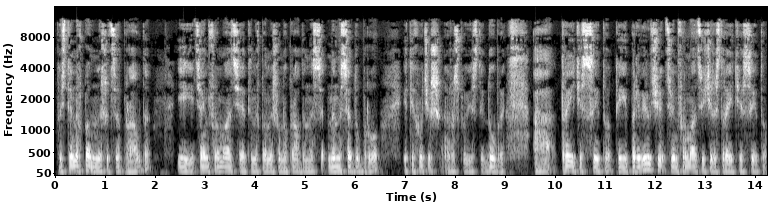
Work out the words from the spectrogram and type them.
Тобто ти не впевнений, що це правда, і ця інформація, ти не впевнений, що вона правда несе, не несе добро, і ти хочеш розповісти. Добре. А третє сито, ти перевірив цю інформацію через третє сито.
